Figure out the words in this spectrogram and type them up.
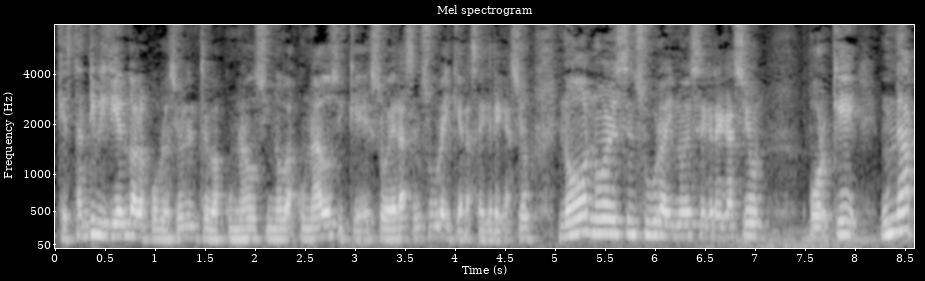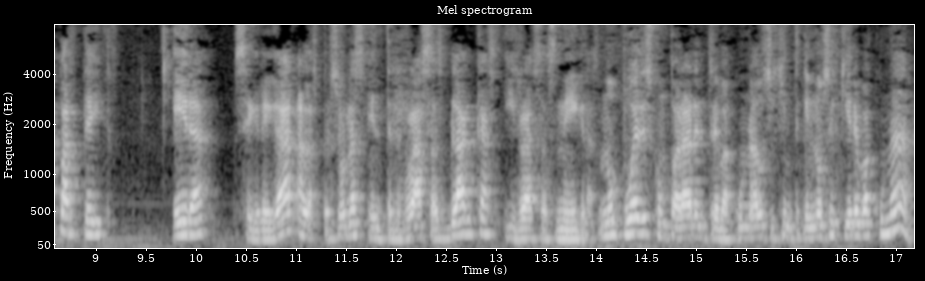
que están dividiendo a la población entre vacunados y no vacunados y que eso era censura y que era segregación. No, no es censura y no es segregación, porque un apartheid era segregar a las personas entre razas blancas y razas negras. No puedes comparar entre vacunados y gente que no se quiere vacunar.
